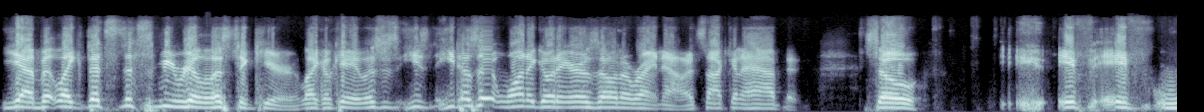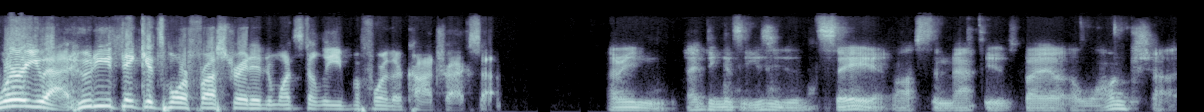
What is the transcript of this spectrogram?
yeah, but like let's let's be realistic here. Like, okay, let's just he's he doesn't want to go to Arizona right now. It's not going to happen. So, if if where are you at? Who do you think gets more frustrated and wants to leave before their contract's up? I mean, I think it's easy to say Austin Matthews by a, a long shot.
